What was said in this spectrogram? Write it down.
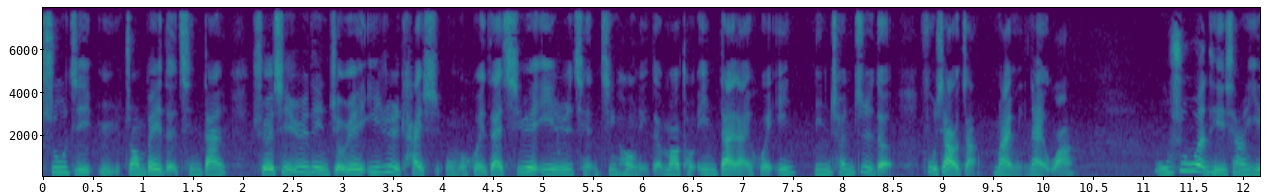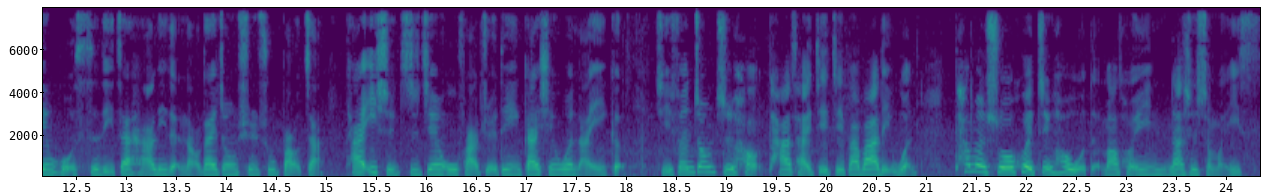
书籍与装备的清单。学期预定九月一日开始，我们会在七月一日前静候你的猫头鹰带来回音。您诚挚的副校长麦米奈娃。无数问题像烟火似的在哈利的脑袋中迅速爆炸，他一时之间无法决定该先问哪一个。几分钟之后，他才结结巴巴地问：“他们说会静候我的猫头鹰，那是什么意思？”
